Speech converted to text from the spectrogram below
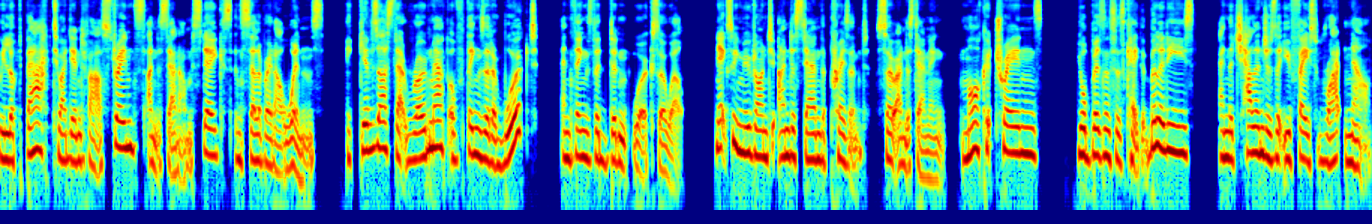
We looked back to identify our strengths, understand our mistakes, and celebrate our wins. It gives us that roadmap of things that have worked and things that didn't work so well. Next, we moved on to understand the present. So, understanding market trends, your business's capabilities, and the challenges that you face right now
